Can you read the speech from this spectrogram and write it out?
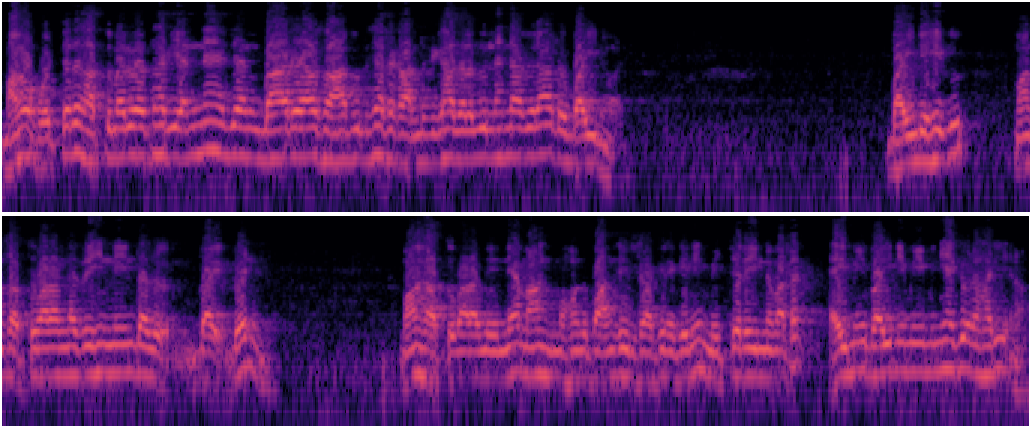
මම කොච්චර සතු මරුවත් හරියන්නේ නැහැ. දැන් භාර්යාව සාපුරුෂයට කන්න ටික හදලා දුන්නා නැහ වෙලාවට බයිනවනේ. බයින්ද හේතු මම සතු මරන්න නැති හින්නේ ඉඳ වෙන්නේ. මම සතු මරන්නේ නැහැ. මම මොහොත පන්සිල් රකින්න කෙනෙක් මෙච්චර ඉන්න මට ඇයි මේ බයිනේ මේ මිනිහා කියලා හරියනවා.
